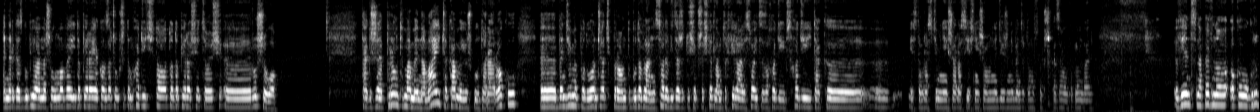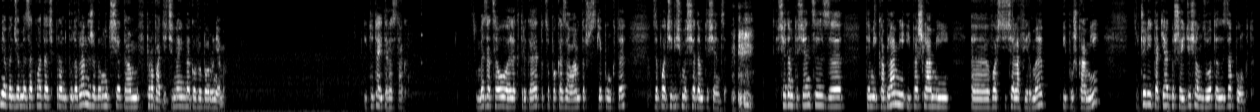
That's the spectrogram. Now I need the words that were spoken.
Energa zgubiła naszą umowę i dopiero jak on zaczął przy tym chodzić, to, to dopiero się coś yy, ruszyło. Także prąd mamy na maj, czekamy już półtora roku. Yy, będziemy podłączać prąd budowlany. Sorry, widzę, że tu się prześwietlam co chwilę, ale słońce zachodzi i wschodzi i tak yy, jestem raz ciemniejsza, raz jaśniejsza. Mam nadzieję, że nie będzie to mocno przeszkadzało w oglądaniu. Więc na pewno około grudnia będziemy zakładać prąd budowlany, żeby móc się tam wprowadzić. No innego wyboru nie ma. I tutaj teraz tak. My za całą elektrykę, to co pokazałam, te wszystkie punkty, zapłaciliśmy 7 tysięcy. 7 tysięcy z tymi kablami i peszlami e, właściciela firmy i puszkami, czyli tak jakby 60 zł za punkt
